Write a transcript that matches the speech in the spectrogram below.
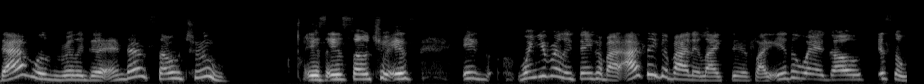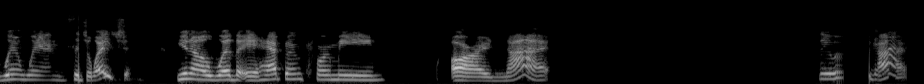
that was really good. And that's so true. It's it's so true. It's it's when you really think about it, I think about it like this, like either way it goes, it's a win-win situation. You know, whether it happens for me or not, still God.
